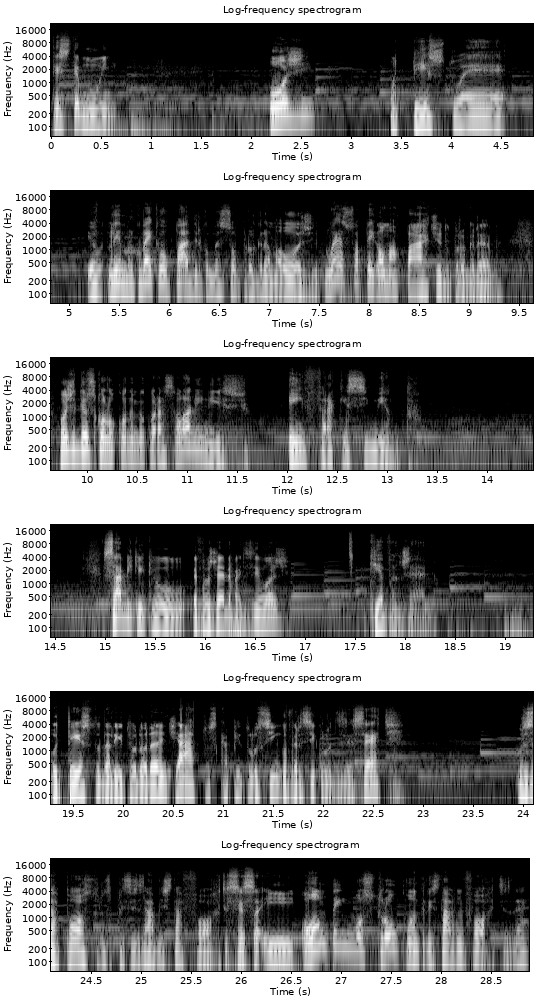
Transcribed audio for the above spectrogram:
testemunhe. Hoje o texto é eu lembro como é que o padre começou o programa hoje? Não é só pegar uma parte do programa. Hoje Deus colocou no meu coração lá no início enfraquecimento. Sabe o que, que o Evangelho vai dizer hoje? Que Evangelho? O texto da leitura orante, Atos capítulo 5, versículo 17. Os apóstolos precisavam estar fortes. E ontem mostrou quanto eles estavam fortes, né?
